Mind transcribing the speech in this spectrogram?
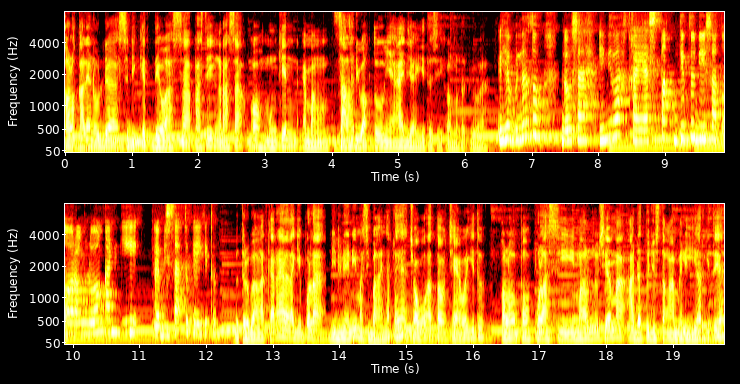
kalau kalian udah sedikit dewasa pasti ngerasa oh mungkin emang salah di waktunya aja gitu sih kalau menurut gue. Iya bener tuh, nggak usah inilah kayak stuck gitu di satu orang doang kan Gi, nggak bisa tuh kayak gitu. Betul banget karena lagi pula di dunia ini masih banyak lah ya cowok atau cewek gitu. Kalau populasi manusia mah ada tujuh setengah miliar gitu ya,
